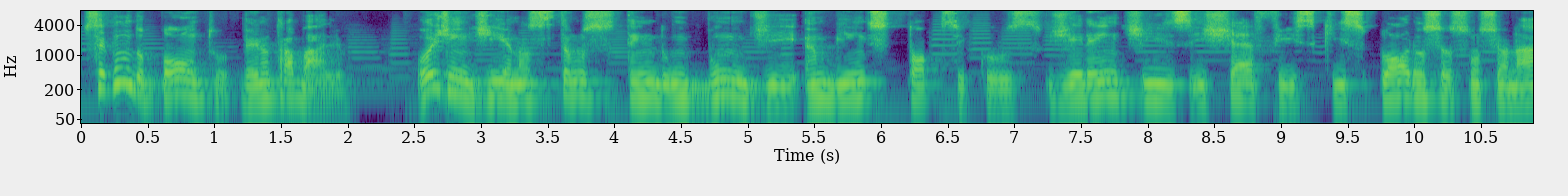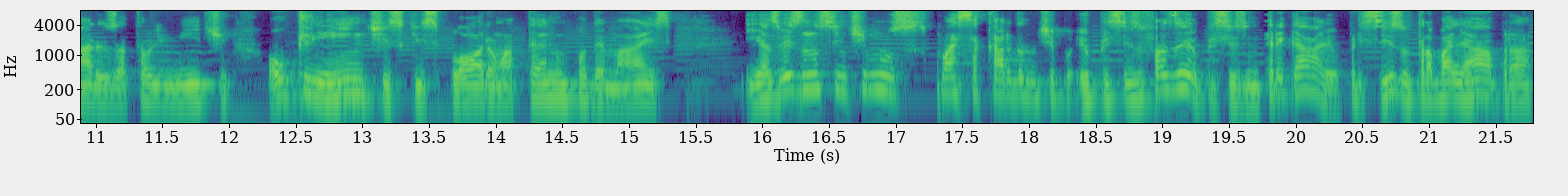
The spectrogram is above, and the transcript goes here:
O segundo ponto vem no trabalho. Hoje em dia, nós estamos tendo um boom de ambientes tóxicos, gerentes e chefes que exploram seus funcionários até o limite, ou clientes que exploram até não poder mais. E às vezes nos sentimos com essa carga do tipo: eu preciso fazer, eu preciso entregar, eu preciso trabalhar para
